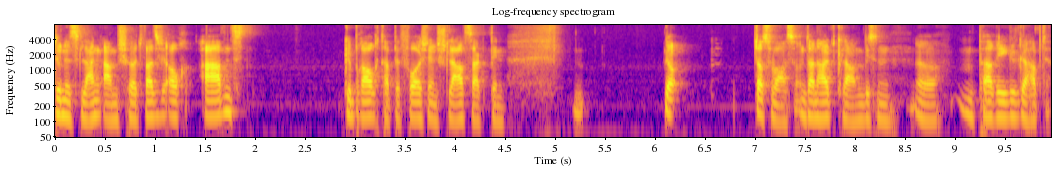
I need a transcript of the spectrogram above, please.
dünnes Langarm-Shirt, was ich auch abends gebraucht habe, bevor ich in den Schlafsack bin. Ja, das war's. Und dann halt klar ein bisschen äh, ein paar Riegel gehabt.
